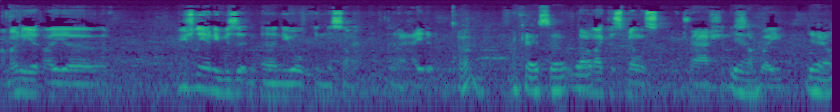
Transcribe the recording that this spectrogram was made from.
I'm only I uh, usually only visit uh, New York in the summer, and I hate it. oh, okay, so I don't like the smell of trash in the Yeah. subway. yeah.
